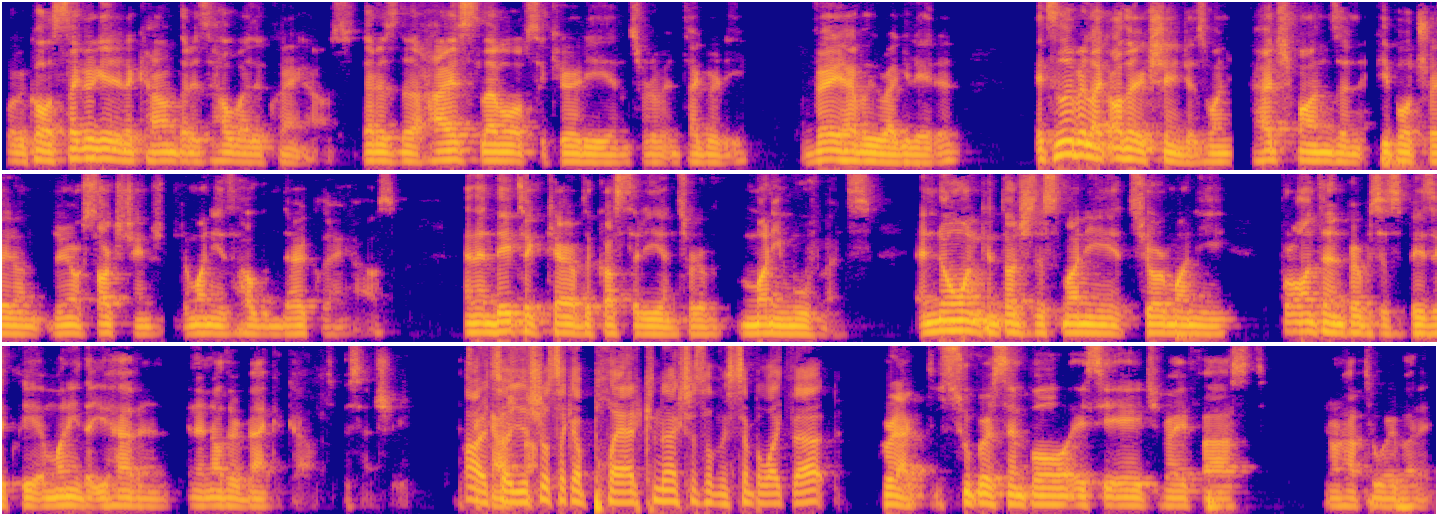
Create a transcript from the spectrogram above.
what we call a segregated account that is held by the clearinghouse. That is the highest level of security and sort of integrity, very heavily regulated. It's a little bit like other exchanges. When hedge funds and people trade on the New York Stock Exchange, the money is held in their clearinghouse. And then they take care of the custody and sort of money movements. And no one can touch this money. It's your money. For all intent and purposes, basically a money that you have in, in another bank account, essentially. It's all right, so it's just like a plaid connection, something simple like that. Correct. Super simple, ACH, very fast. You don't have to worry about it.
